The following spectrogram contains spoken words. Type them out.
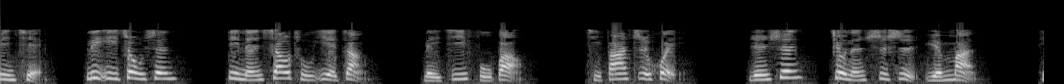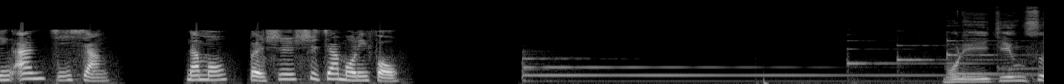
并且利益众生，定能消除业障，累积福报，启发智慧，人生就能事事圆满、平安吉祥。南无本师释迦牟尼佛。摩尼经释，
